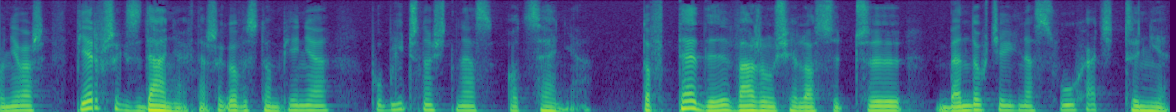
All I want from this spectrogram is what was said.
ponieważ w pierwszych zdaniach naszego wystąpienia publiczność nas ocenia. To wtedy ważą się losy, czy będą chcieli nas słuchać, czy nie,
